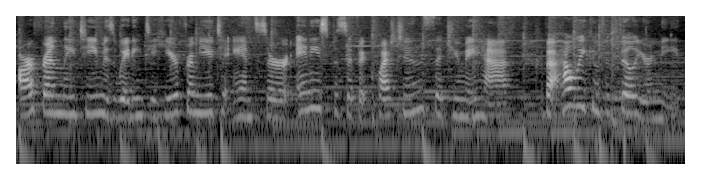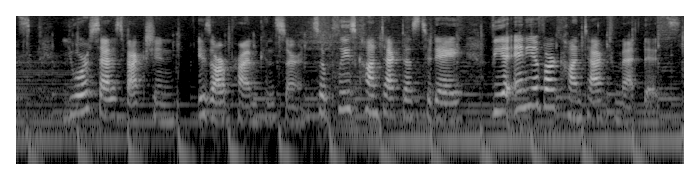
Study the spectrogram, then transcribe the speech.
Our friendly team is waiting to hear from you to answer any specific questions that you may have about how we can fulfill your needs. Your satisfaction is our prime concern, so please contact us today via any of our contact methods.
